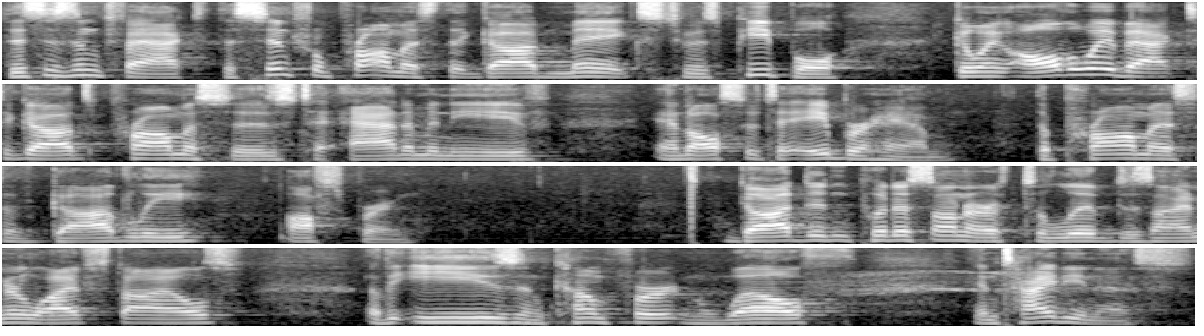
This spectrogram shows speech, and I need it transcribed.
This is, in fact, the central promise that God makes to his people, going all the way back to God's promises to Adam and Eve and also to Abraham the promise of godly offspring. God didn't put us on earth to live designer lifestyles of ease and comfort and wealth and tidiness.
